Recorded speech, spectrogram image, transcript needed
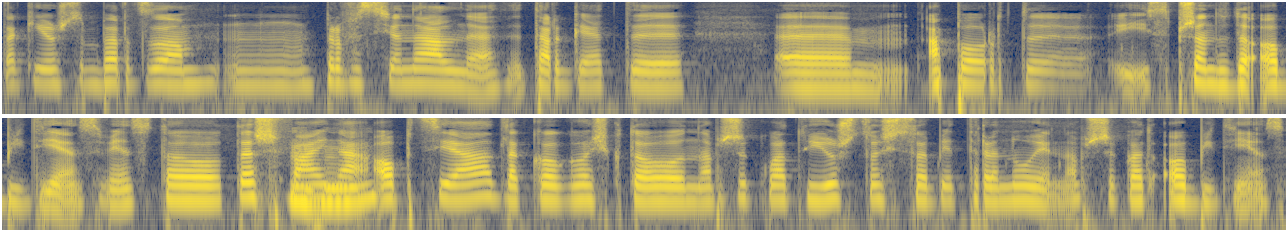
takie już bardzo mm, profesjonalne targety, aporty i sprzęt do obedience, więc to też fajna Mhm. opcja dla kogoś, kto na przykład już coś sobie trenuje, na przykład obedience.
